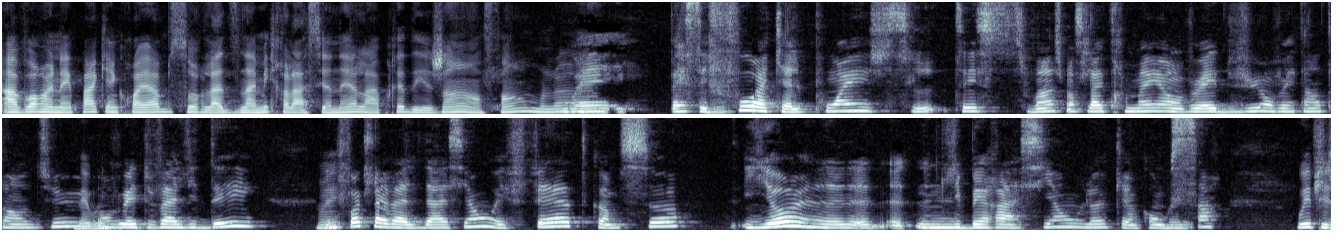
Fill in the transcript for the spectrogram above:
avoir un impact incroyable sur la dynamique relationnelle après des gens ensemble. Oui, ben, c'est mmh. fou à quel point, tu sais, souvent, je pense que l'être humain, on veut être vu, on veut être entendu, ben on veut être validé. Une fois que la validation est faite comme ça, il y a une, libération là, qu'on sent. Oui, puis,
